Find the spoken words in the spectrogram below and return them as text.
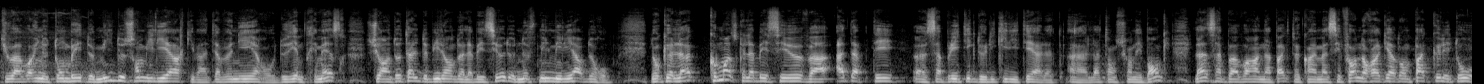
Tu vas avoir une tombée de 1200 milliards qui va intervenir au deuxième trimestre sur un total de bilan de la BCE de 9000 milliards d'euros. Donc euh, là, comment est-ce que la BCE va adapter euh, sa politique de liquidité à la- à l'attention des banques? Là, ça peut avoir un impact quand même assez fort. Ne regardons pas que les taux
